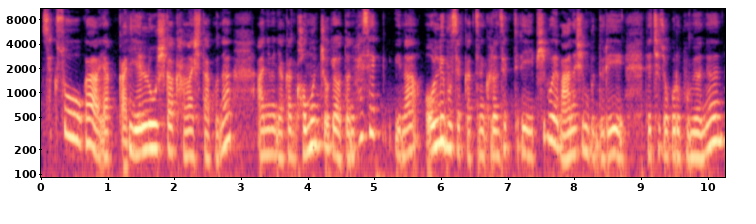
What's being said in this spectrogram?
색소가 약간 옐로우시가 강하시다거나 아니면 약간 검은 쪽에 어떤 회색이나 올리브색 같은 그런 색들이 피부에 많으신 분들이 대체적으로 보면은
